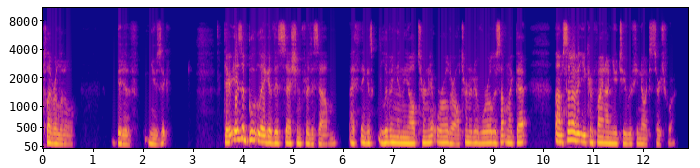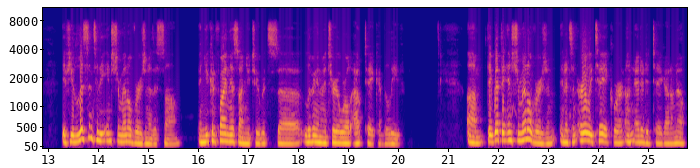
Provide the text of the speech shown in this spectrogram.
clever little bit of music. There is a bootleg of this session for this album. I think it's living in the alternate world or alternative world or something like that. Um, some of it you can find on YouTube if you know what to search for. If you listen to the instrumental version of this song, and you can find this on YouTube, it's uh, Living in the Material World outtake, I believe. Um, they've got the instrumental version, and it's an early take or an unedited take, I don't know.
